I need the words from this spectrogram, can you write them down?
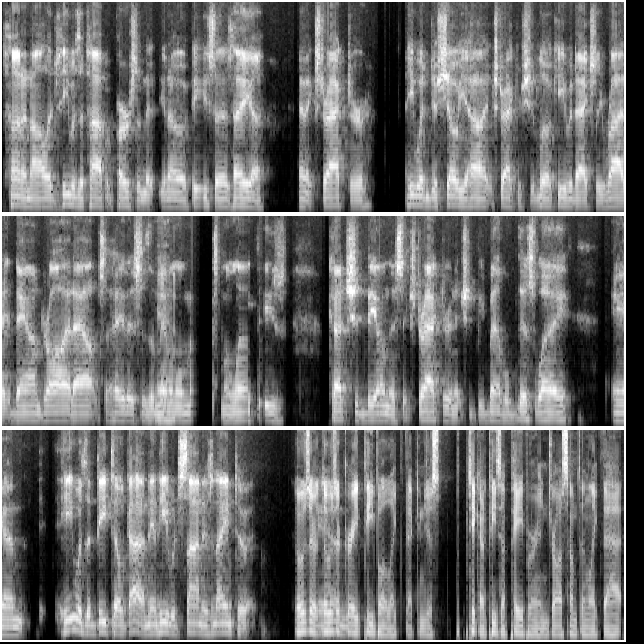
ton of knowledge. He was a type of person that, you know, if he says, hey, uh, an extractor, he wouldn't just show you how an extractor should look. He would actually write it down, draw it out, say, hey, this is the yeah. minimum maximum length. These cuts should be on this extractor and it should be beveled this way. And he was a detailed guy, and then he would sign his name to it. Those are and, those are great people like that can just take out a piece of paper and draw something like that.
